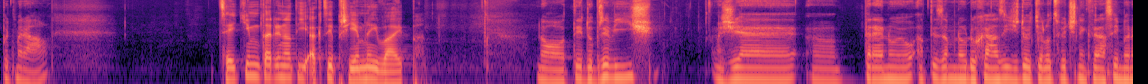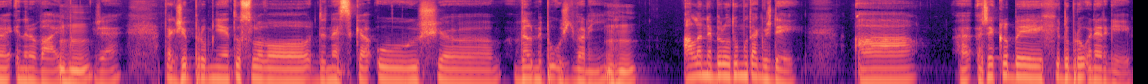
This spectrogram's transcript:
Pojďme dál. Cítím tady na té akci příjemný vibe. No, ty dobře víš, že uh, trénuju a ty za mnou docházíš do tělocvičny, která se jmenuje Inner Vibe, mm-hmm. že? Takže pro mě je to slovo dneska už uh, velmi používaný. Mm-hmm ale nebylo tomu tak vždy. A řekl bych dobrou energii.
